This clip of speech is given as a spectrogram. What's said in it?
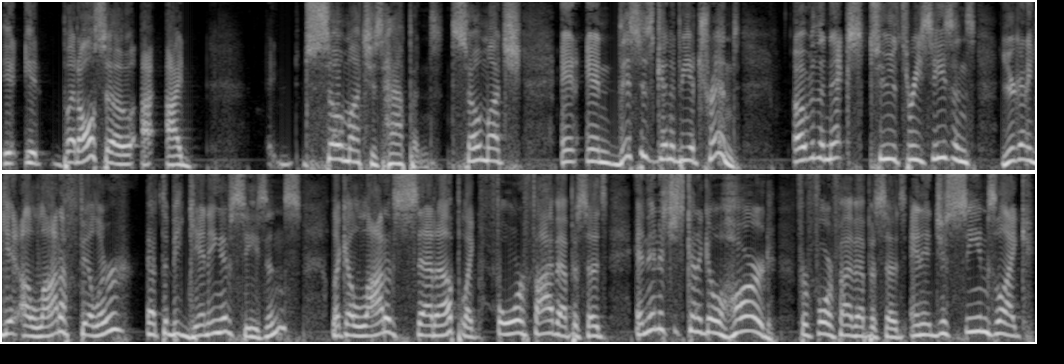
it, it but also I, I so much has happened. So much and and this is going to be a trend. Over the next 2-3 seasons, you're going to get a lot of filler at the beginning of seasons, like a lot of setup, like 4 or 5 episodes, and then it's just going to go hard for 4 or 5 episodes and it just seems like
